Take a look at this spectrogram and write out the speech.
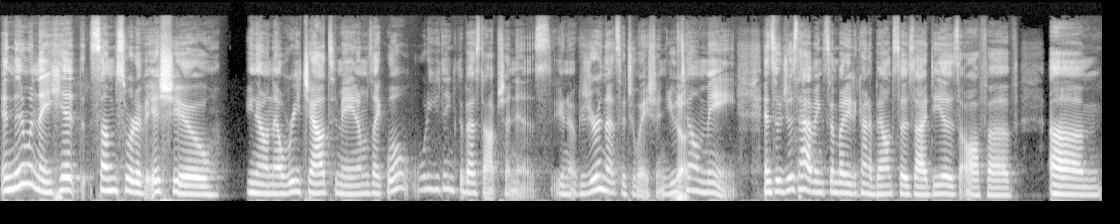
And then when they hit some sort of issue, you know, and they'll reach out to me and I'm like, well, what do you think the best option is? You know, because you're in that situation. You Yeah. tell me. And so just having somebody to kind of bounce those ideas off of, um,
